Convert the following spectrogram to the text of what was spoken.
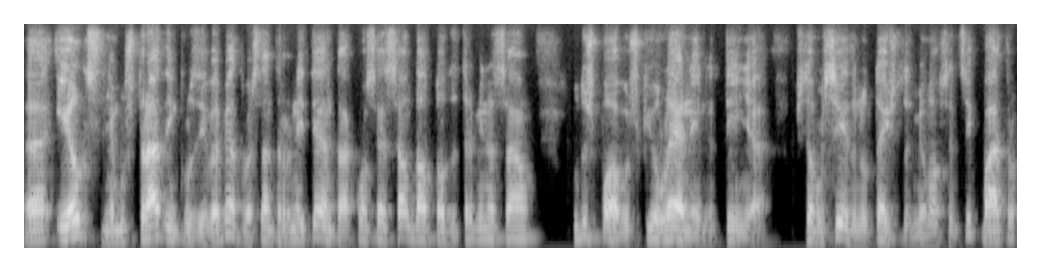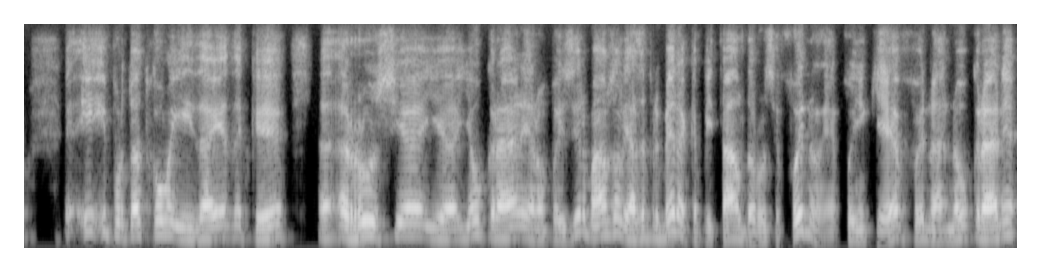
Uh, ele que se tinha mostrado, inclusivamente, bastante renitente à concepção da autodeterminação dos povos que o Lenin tinha estabelecido no texto de 1904, e, e, portanto, com a ideia de que a, Rússia e a, e a, Ucrânia eram países irmãos. Aliás, a primeira capital da Rússia foi, no, foi em Kiev, foi na, na Ucrânia,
